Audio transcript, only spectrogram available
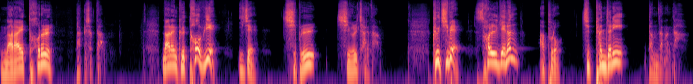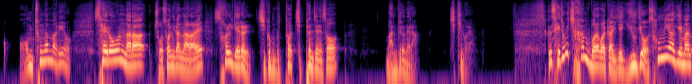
나라의 털을 닦으셨다. 나는 그 터 위에 이제 집을 지을 차례다. 그 집의 설계는 앞으로 집현전이 담당한다. 엄청난 말이에요. 새로운 나라 조선이란 나라의 설계를 지금부터 집현전에서 만들어내라 시킨 거예요. 근데 세종이 참 뭐라고 할까 이게 유교 성리학에만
